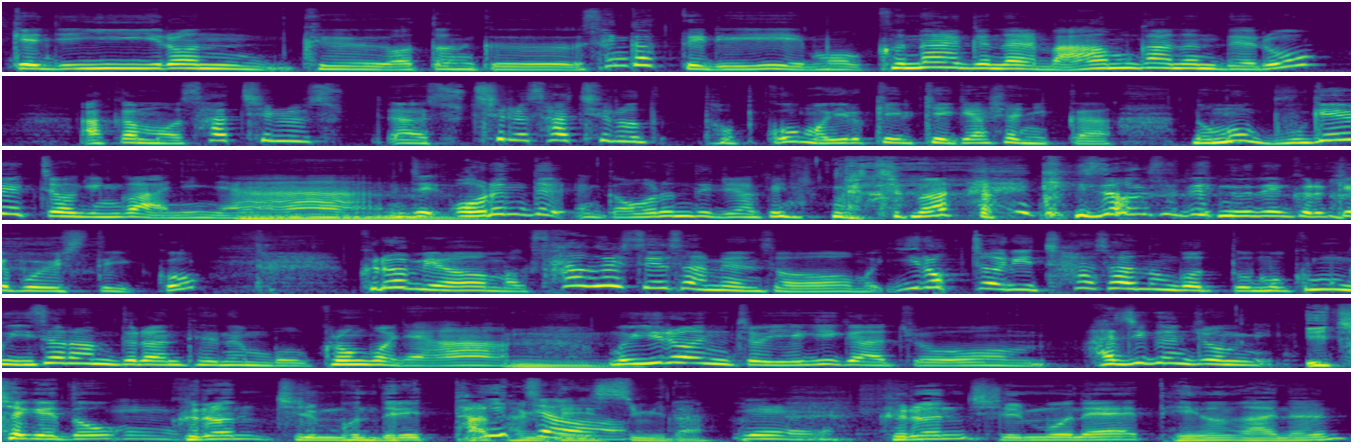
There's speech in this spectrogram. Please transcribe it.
이게 이제 이런 그 어떤 그 생각들이 뭐 그날 그날 마음 가는 대로 아까 뭐 사치를 수, 아, 수치를 사치로 덮고 뭐 이렇게 이렇게 얘기하시니까 너무 무계획적인 거 아니냐. 음. 이제 어른들 그러니까 어른들이 하긴 그렇지만 기성세대 눈엔 그렇게 보일 수도 있고 그러면 막 사글세 사면서 뭐 1억짜리 차 사는 것도 뭐 그러면 이 사람들한테는 뭐 그런 거냐. 음. 뭐 이런 저 얘기가 좀 아직은 좀 이 책에도 예. 그런 질문들이 다 있죠. 담겨 있습니다. 예. 그런 질문에 대응하는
